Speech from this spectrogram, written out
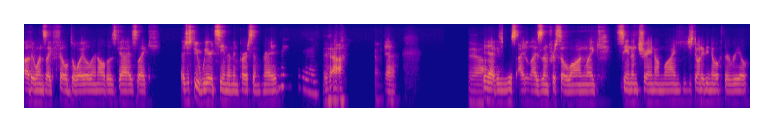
other ones like phil doyle and all those guys like it'd just be weird seeing them in person right yeah. yeah Yeah. yeah because you just idolize them for so long like seeing them train online you just don't even know if they're real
